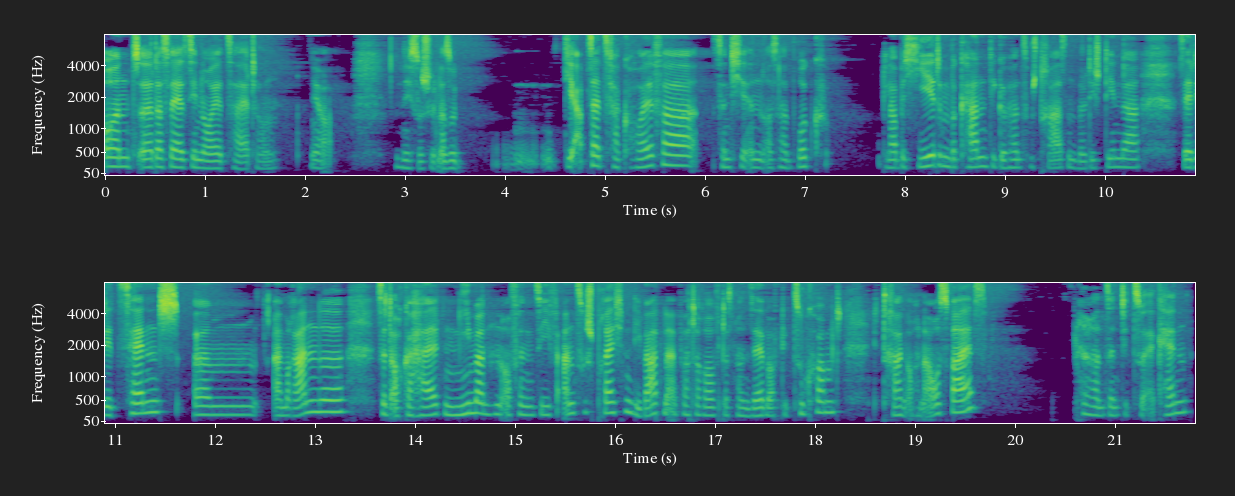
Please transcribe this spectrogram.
Und äh, das wäre jetzt die neue Zeitung. Ja, nicht so schön. Also die Abseitsverkäufer sind hier in Osnabrück glaube ich, jedem bekannt. Die gehören zum Straßenbild. Die stehen da sehr dezent ähm, am Rande, sind auch gehalten, niemanden offensiv anzusprechen. Die warten einfach darauf, dass man selber auf die zukommt. Die tragen auch einen Ausweis. Daran sind die zu erkennen.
